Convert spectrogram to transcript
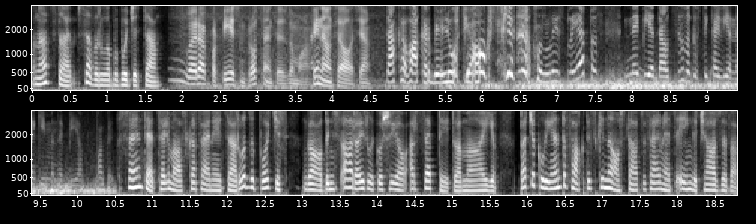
un atstāja savu robu budžetā. Vairāk par 50% es domāju. Finansiālais, jā. Tā kā vakar bija ļoti augsti un līdz lietus, nebija daudz cilvēku, tikai viena ģimene bija pagaidām. Sventē ceļmalas kafejnīcā Rudzu puķis galdiņus ārā izlikuši jau ar 7. māju, taču klientu faktiski nav stāsta saimniece Inga Čāzeva.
